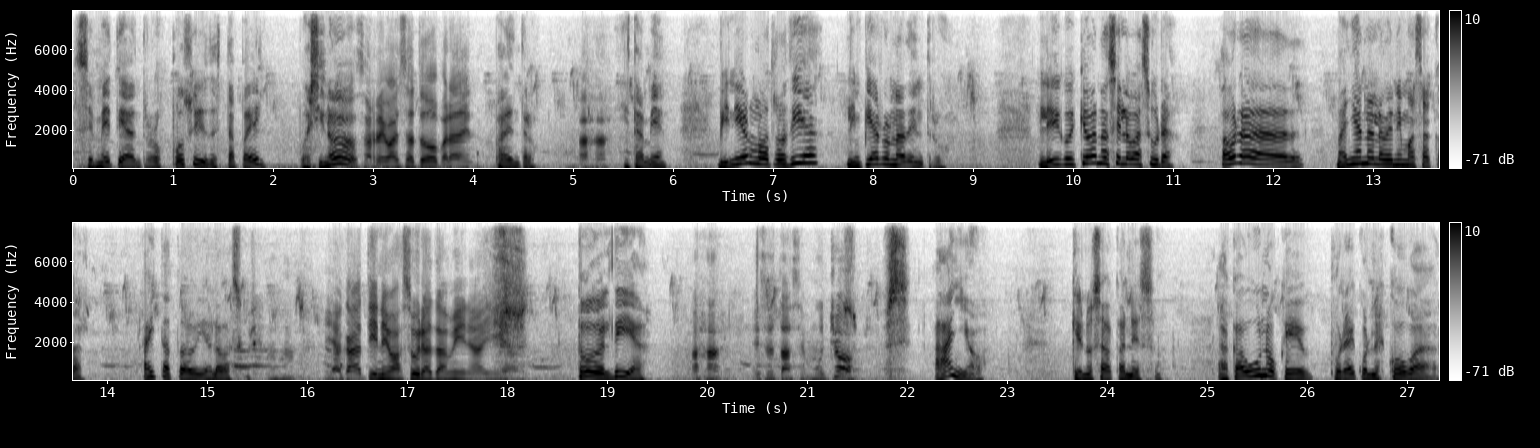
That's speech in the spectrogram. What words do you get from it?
se mete adentro de los pozos y destapa él. Pues si no, Eso rebalsa todo para adentro. para adentro. Ajá. Y también, vinieron los otros días, limpiaron adentro. Le digo, ¿y qué van a hacer la basura? Ahora, mañana la venimos a sacar. Ahí está todavía la basura. Y acá tiene basura también ahí. ah. Todo el día, Ajá. ¿Eso está hace mucho? años, que no sacan eso. Acá uno que por ahí con la escoba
